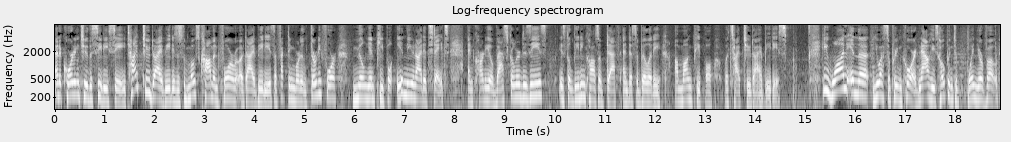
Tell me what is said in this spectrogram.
And according to the CDC, type 2 diabetes is the most common form of diabetes, affecting more than 34 million people in the United States. And cardiovascular disease is the leading cause of death and disability among people with type 2 diabetes. He won in the U.S. Supreme Court. Now he's hoping to win your vote.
